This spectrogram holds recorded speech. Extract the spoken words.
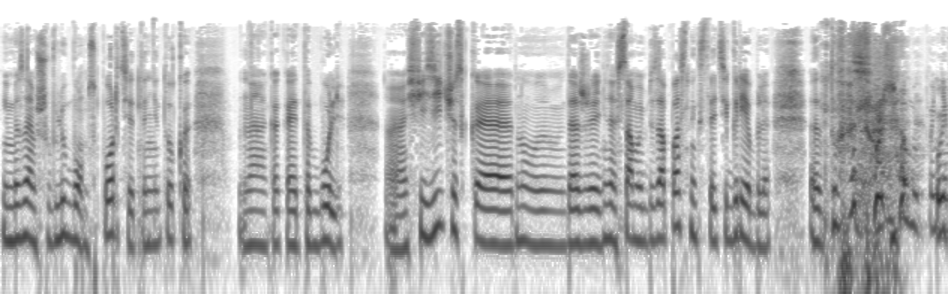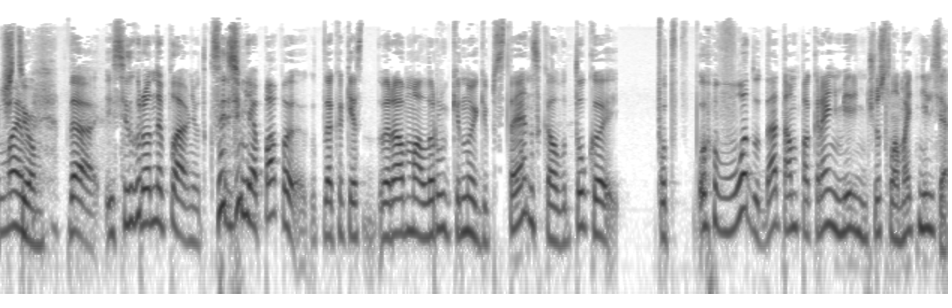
И мы знаем, что в любом спорте это не только какая-то боль а, физическая, ну даже, не знаю, самый безопасный, кстати, гребля. Э, тоже мы понимаем. Да, и синхронное плавание. Вот, кстати, у меня папа, так как я ломала руки, ноги постоянно, сказал, вот только вот в воду, да, там, по крайней мере, ничего сломать нельзя.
